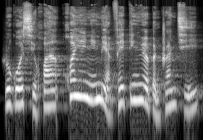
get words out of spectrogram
如果喜欢，欢迎您免费订阅本专辑。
